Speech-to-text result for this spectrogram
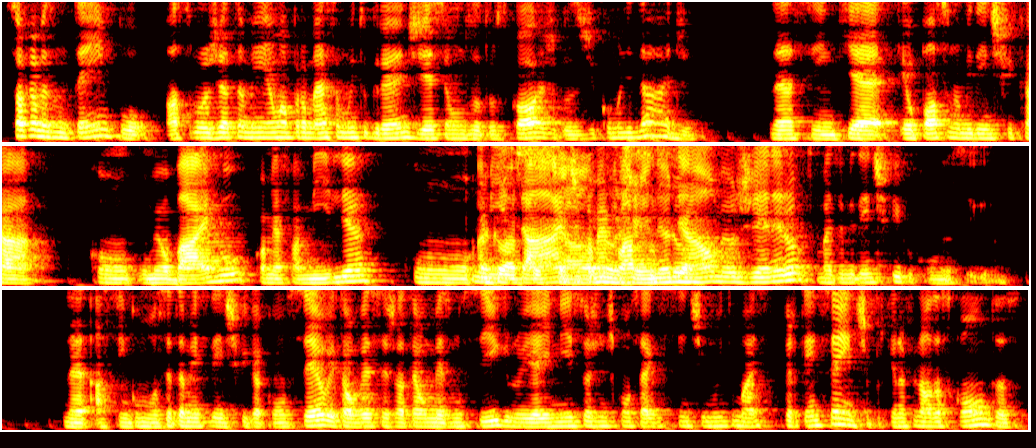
Só que, ao mesmo tempo, a astrologia também é uma promessa muito grande, e esse é um dos outros códigos, de comunidade, né, assim, que é, eu posso não me identificar com o meu bairro, com a minha família, com a Minha minha classe idade, social, com a minha meu classe gênero. social, meu gênero, mas eu me identifico com o meu signo né? Assim como você também se identifica com o seu e talvez seja até o mesmo signo, e aí nisso a gente consegue se sentir muito mais pertencente, porque no final das contas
